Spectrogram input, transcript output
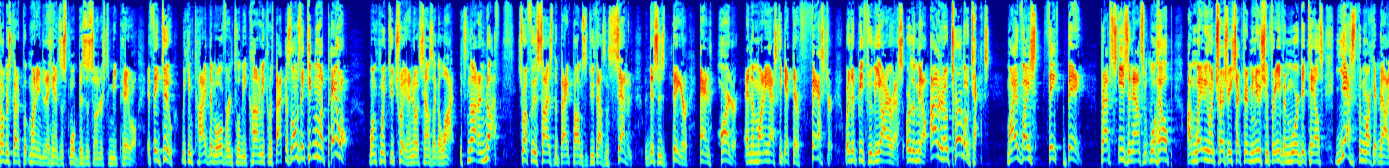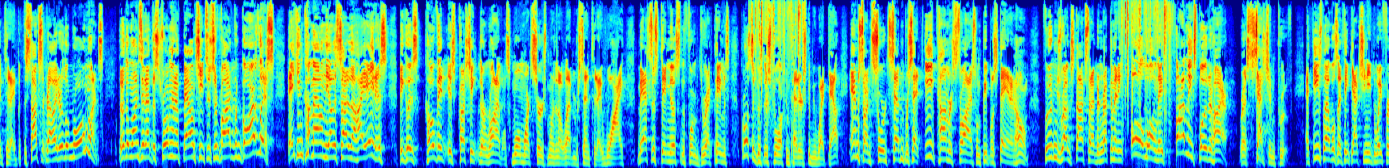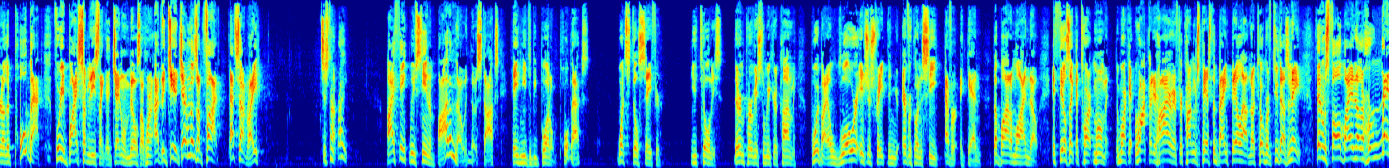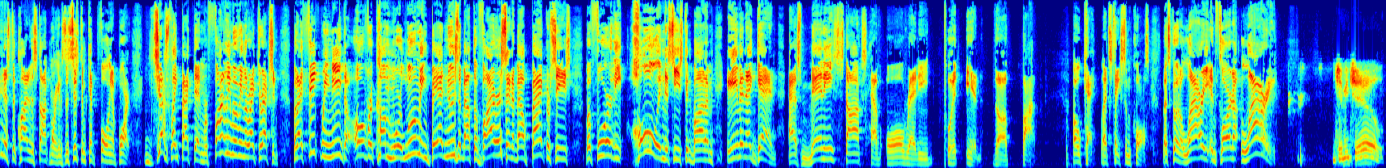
Government's got to put money into the hands of small business owners to meet payroll. If they do, we can tide them over until the economy comes back, as long as they keep them on payroll. 1.2 trillion. I know it sounds like a lot. It's not enough. It's roughly the size of the bank problems of 2007, but this is bigger and harder, and the money has to get there faster, whether it be through the IRS or the mail. I don't know, TurboTax. My advice: think big. Perhaps Steve's announcement will help. I'm waiting on Treasury Secretary Mnuchin for even more details. Yes, the market rallied today, but the stocks that rallied are the wrong ones. They're the ones that have the strong enough balance sheet to survive regardless. They can come out on the other side of the hiatus because COVID is crushing their rivals. Walmart surged more than 11% today. Why? Massive stimulus in the form of direct payments, but also because their smaller competitors can be wiped out. Amazon soared 7%. E-commerce thrives when people are staying at home. Food and drug stocks that I've been recommending all along, they finally exploded higher. Recession proof. At these levels, I think you actually need to wait for another pullback before you buy some of these, like the General Mills. I mean, uh, General Mills up five. That's not right. It's just not right. I think we've seen a bottom, though, in those stocks. They need to be bought on pullbacks. What's still safer? Utilities. They're impervious to weaker economy. Boy, by a lower interest rate than you're ever going to see ever again. The bottom line, though, it feels like a TARP moment. The market rocketed higher after Congress passed the bank bailout in October of 2008. Then it was followed by another horrendous decline in the stock market as the system kept falling apart. Just like back then, we're finally moving in the right direction. But I think we need to overcome more looming bad news about the virus and about bankruptcies before the whole indices can bottom even again, as many stocks have already put in the bottom. Okay, let's take some calls. Let's go to Larry in Florida. Larry! Jimmy Chill.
